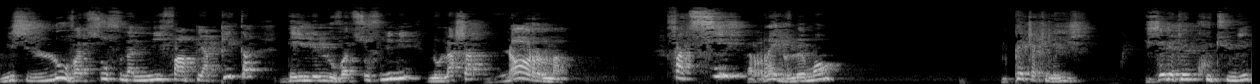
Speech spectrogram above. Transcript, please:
misy lovantsofina nifampiampita, dia iny le lovantsofina iny no lasa norme. Fa tsy règlement. Mipetraka ilay izy. Izay ny atao hoe coutumier.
